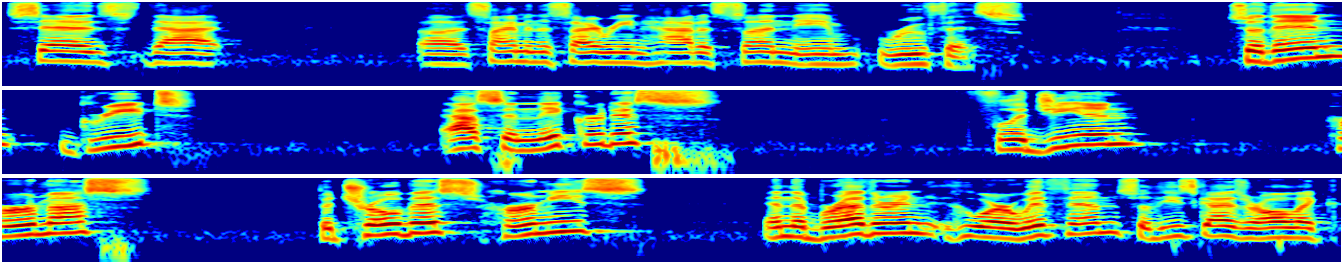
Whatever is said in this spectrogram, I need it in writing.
says that uh, Simon the Cyrene had a son named Rufus. So then greet Asyncritus, Phlegon, Hermas, Patrobas, Hermes, and the brethren who are with them. So these guys are all like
